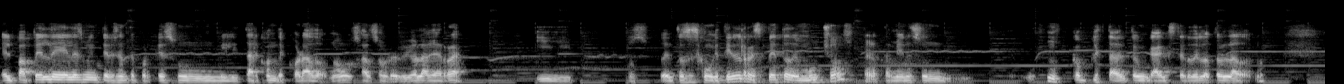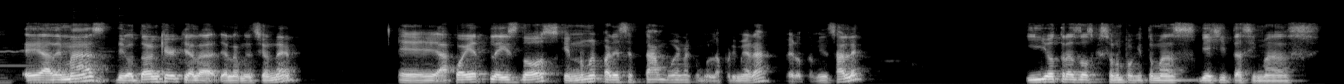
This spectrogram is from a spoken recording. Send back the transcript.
el papel de él es muy interesante porque es un militar condecorado, ¿no? O sea, sobrevivió a la guerra y pues entonces como que tiene el respeto de muchos, pero también es un completamente un gángster del otro lado, ¿no? Eh, además, digo, Dunkirk, ya la, ya la mencioné. Eh, A Quiet Place 2, que no me parece tan buena como la primera, pero también sale y otras dos que son un poquito más viejitas y más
